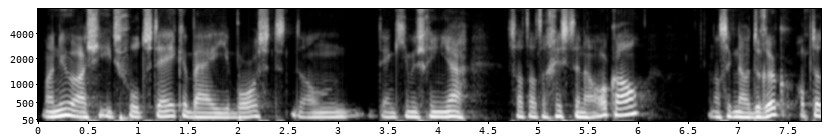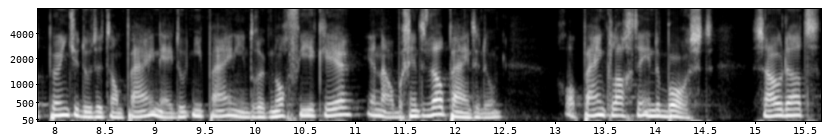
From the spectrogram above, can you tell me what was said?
Maar nu als je iets voelt steken bij je borst, dan denk je misschien, ja, zat dat er gisteren nou ook al? En als ik nou druk op dat puntje, doet het dan pijn? Nee, het doet niet pijn. Je drukt nog vier keer. Ja, nou begint het wel pijn te doen. Goh, pijnklachten in de borst. Zou dat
